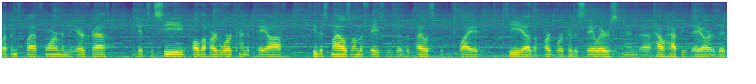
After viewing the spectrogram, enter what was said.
weapons platform and the aircraft and get to see all the hard work kind of pay off, see the smiles on the faces of the pilots get to fly it, see uh, the hard work of the sailors and uh, how happy they are that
